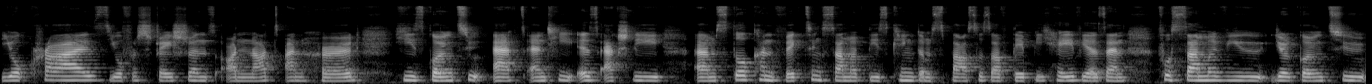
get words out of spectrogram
your cries, your frustrations are not unheard. He's going to act, and he is actually um, still convicting some of these kingdom spouses of their behaviors. And for some of you, you're going to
